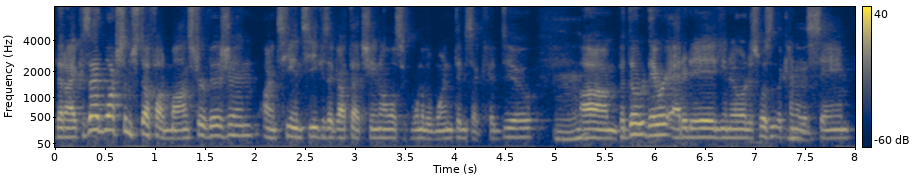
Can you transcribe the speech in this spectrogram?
that I because I'd watched some stuff on Monster Vision on TNT because I got that channel. It was like one of the one things I could do, Mhm. um, but they, they were edited, you know, it just wasn't the kind of the same.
